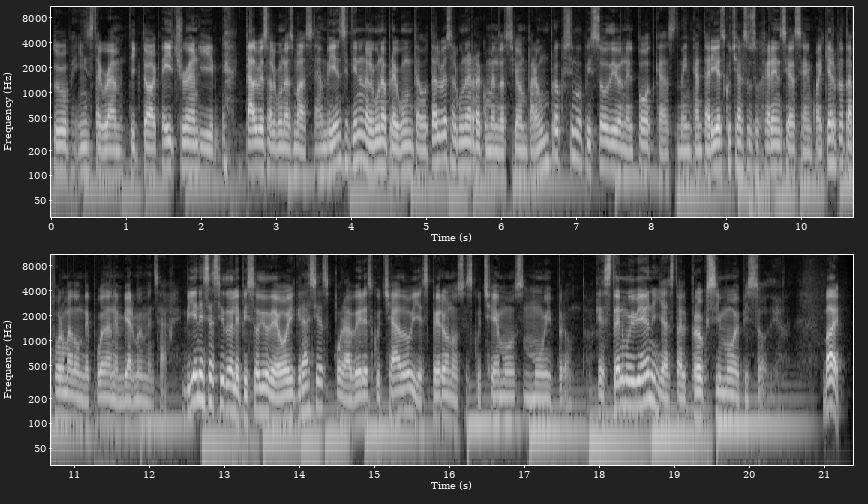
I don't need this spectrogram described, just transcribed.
YouTube, Instagram, TikTok, Patreon y tal vez algunas más. También si tienen alguna pregunta o tal vez alguna recomendación para un próximo episodio en el podcast, me encantaría escuchar sus sugerencias en cualquier plataforma donde puedan enviarme un mensaje. Bien, ese ha sido el episodio de hoy. Gracias por haber escuchado y espero nos escuchemos muy pronto. Que estén muy bien y hasta el próximo episodio. Bye.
